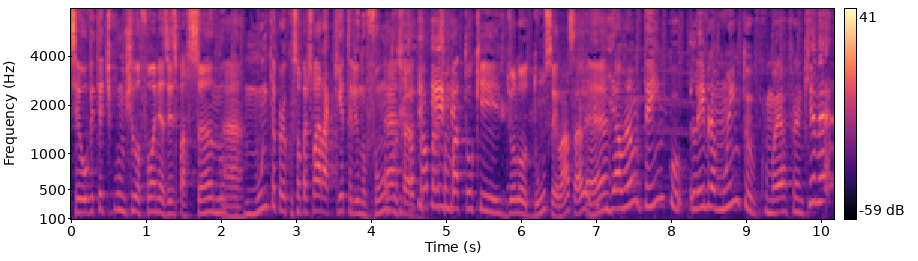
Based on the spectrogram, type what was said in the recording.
Você ouve ter, tipo, um xilofone às vezes passando, É. muita percussão, parece uma araqueta ali no fundo, É, sabe? total parece um batuque de Olodum, sei lá, sabe? É. E ao mesmo tempo, lembra muito, como é a franquia, né?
